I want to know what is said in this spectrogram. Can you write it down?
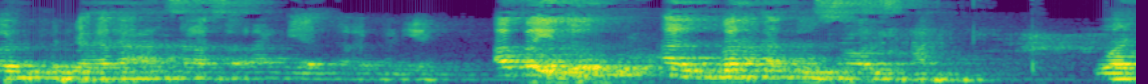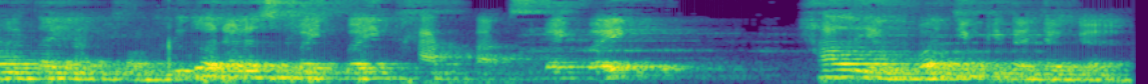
Perbendaharaan salah seorang di antara kalian. Apa itu? Al-mar'atu salihah. Wanita yang soleh. Itu adalah sebaik-baik harta, sebaik-baik hal yang wajib kita jaga.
